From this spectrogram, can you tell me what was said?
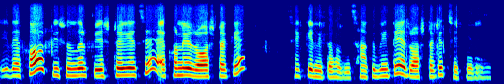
এই দেখো কি সুন্দর পেস্ট হয়ে গেছে। এখন এই রসটাকে ছেঁকে নিতে হবে। ছাঁকনিতে নিতে রসটাকে ছেঁকে নেবে।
